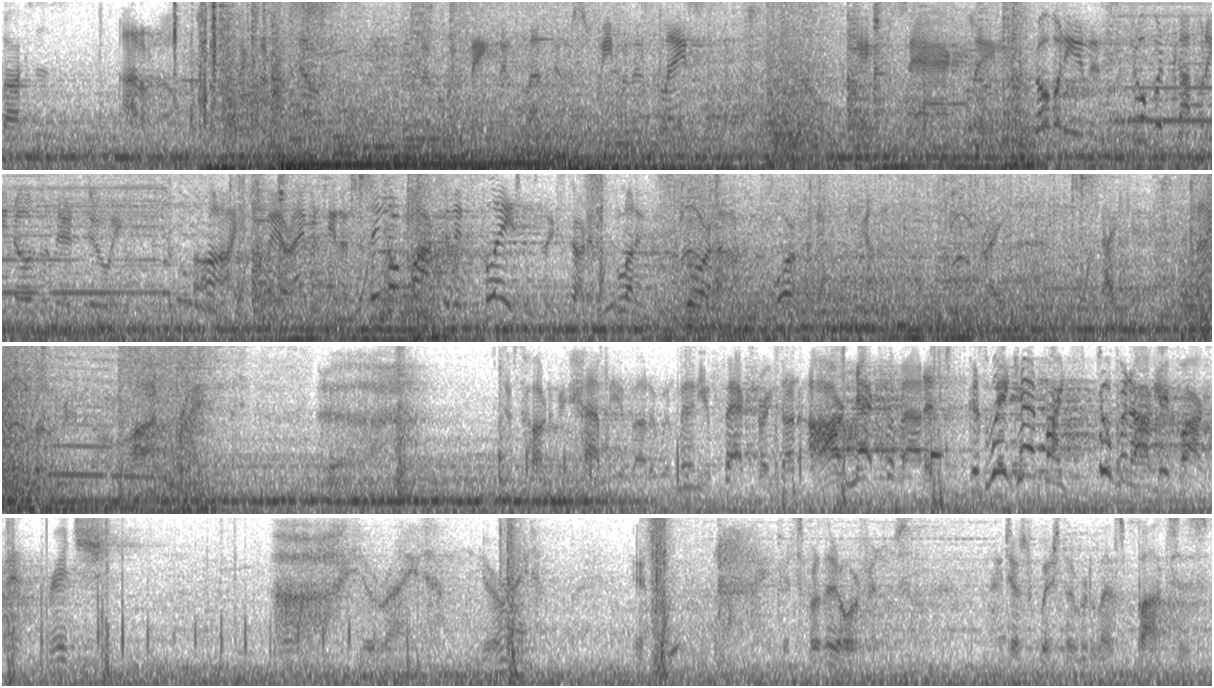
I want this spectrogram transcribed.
boxes? boxes. Rich. You're right. You're right. It's, it's for the orphans. I just wish there were less boxes.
